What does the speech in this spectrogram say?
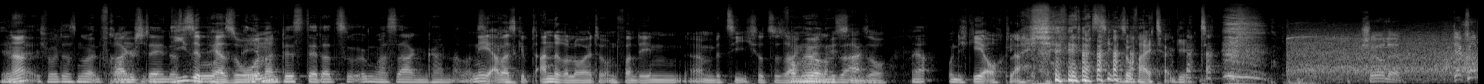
Ja, ne? Ich wollte das nur in Frage Und stellen, dass diese du Person- jemand bist, der dazu irgendwas sagen kann. Aber Nee, aber es gibt andere Leute und von denen ähm, beziehe ich sozusagen Vom mein Hören Wissen sagen. so. ja. Und ich gehe auch gleich, wenn das hier so weitergeht. Schirle. Der kommt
